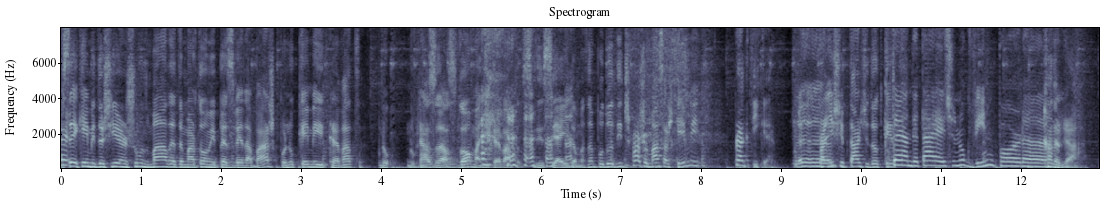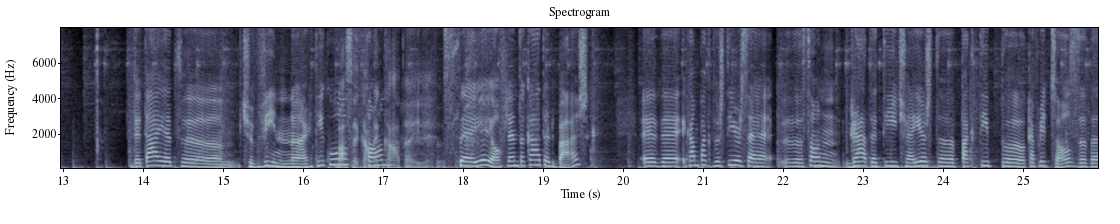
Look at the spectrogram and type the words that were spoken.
pse kemi dëshirën shumë të madhe të martohemi pesë veta bashkë, por nuk kemi krevat, nuk nuk na zë as dhoma një krevat si si ai domethënë, po duhet ditur çfarë përmasash kemi praktike. Pra një shqiptar që do të ketë Këto janë detaje që nuk vijnë, por katër gra. Detajet që vijnë në artikull thonë se ka me kata ai. Se jo jo, flenë të katërt bashkë edhe e kanë pak të vështirë se thonë gratë e tij që ai është pak tip kapriçoz dhe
